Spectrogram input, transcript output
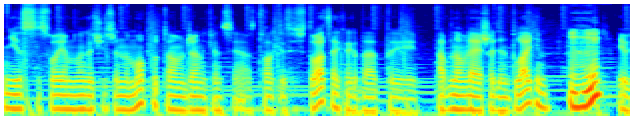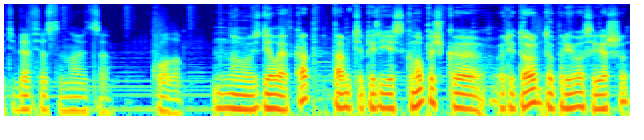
не со своим многочисленным опытом в Jenkins сталкивался с ситуацией, когда ты обновляешь один плагин, Угу. и у тебя все становится колом. Ну, сделай откат. Там теперь есть кнопочка Return to Previous Version.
